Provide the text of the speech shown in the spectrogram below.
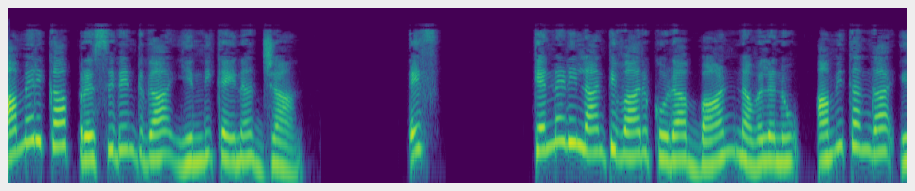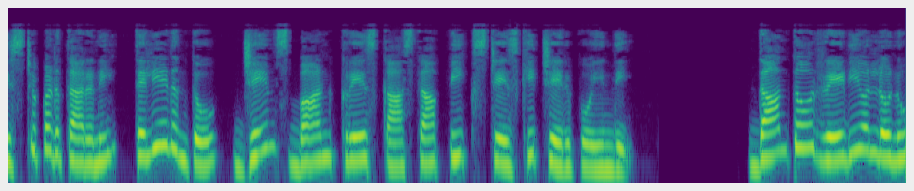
అమెరికా ప్రెసిడెంట్గా ఎన్నికైన జాన్ ఎఫ్. కెన్నడి లాంటి వారు కూడా బాండ్ నవలను అమితంగా ఇష్టపడతారని తెలియడంతో జేమ్స్ బాండ్ క్రేజ్ కాస్తా పీక్ స్టేజ్కి చేరిపోయింది. దాంతో రేడియోల్లోనూ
